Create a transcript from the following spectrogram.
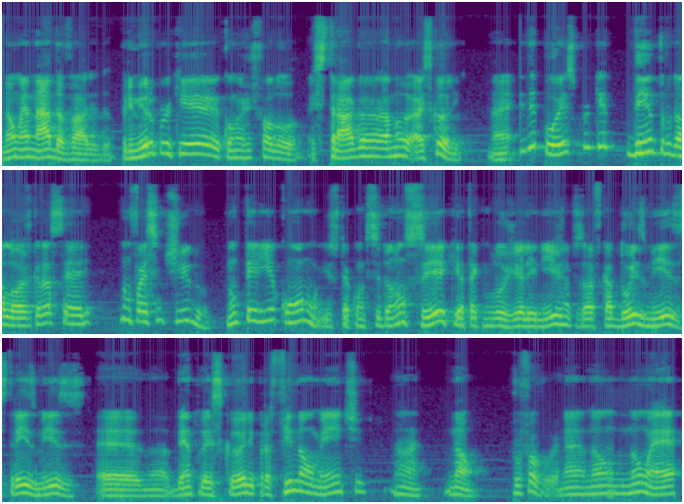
Não é nada válido. Primeiro porque, como a gente falou, estraga a, a Scully. Né? E depois porque dentro da lógica da série não faz sentido. Não teria como isso ter acontecido, a não ser que a tecnologia alienígena precisava ficar dois meses, três meses é, dentro da Scully para finalmente. Ah, não, por favor, né? Não, não é.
